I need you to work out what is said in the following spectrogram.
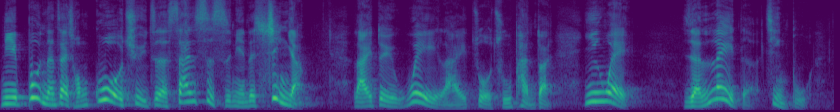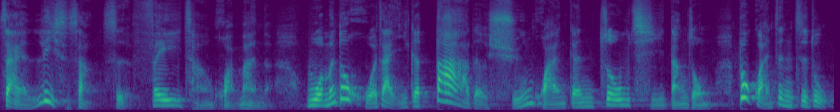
你不能再从过去这三四十年的信仰来对未来做出判断，因为人类的进步在历史上是非常缓慢的。我们都活在一个大的循环跟周期当中，不管政治制度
